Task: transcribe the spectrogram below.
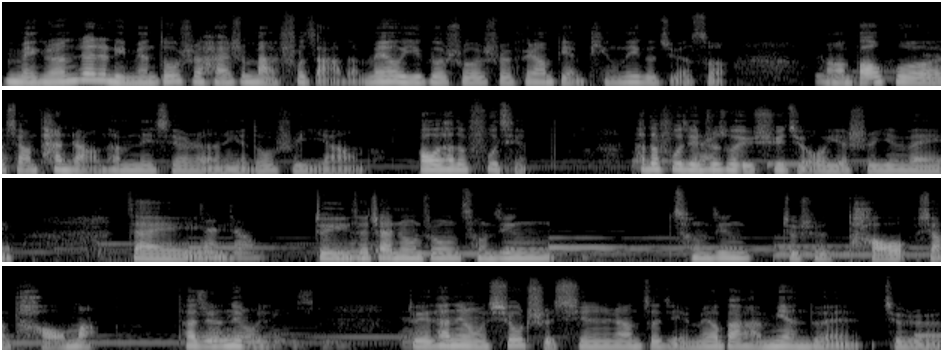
每个人在这里面都是还是蛮复杂的，没有一个说是非常扁平的一个角色。然后包括像探长他们那些人也都是一样的，包括他的父亲，他的父亲之所以酗酒，也是因为在战争。对于，在战争中曾经，曾经就是逃，想逃嘛，他觉得那种，对他那种羞耻心，让自己没有办法面对，就是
